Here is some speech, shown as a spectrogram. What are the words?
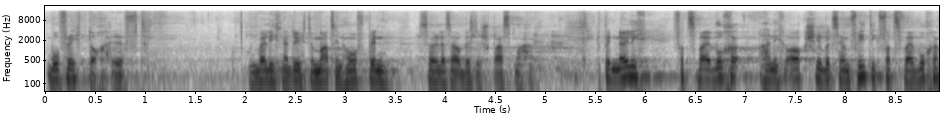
wo vielleicht doch hilft. Und weil ich natürlich der Martin Hof bin, soll das auch ein bisschen Spaß machen. Ich bin neulich vor zwei Wochen, habe ich auch geschrieben, am Freitag vor zwei Wochen,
